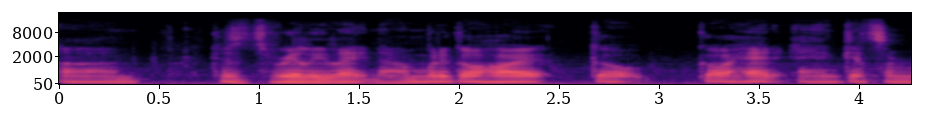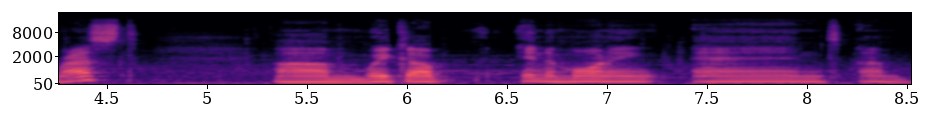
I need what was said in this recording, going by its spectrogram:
um, because it's really late now, I'm gonna go ahead, go go ahead and get some rest. Um, wake up in the morning, and I'm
